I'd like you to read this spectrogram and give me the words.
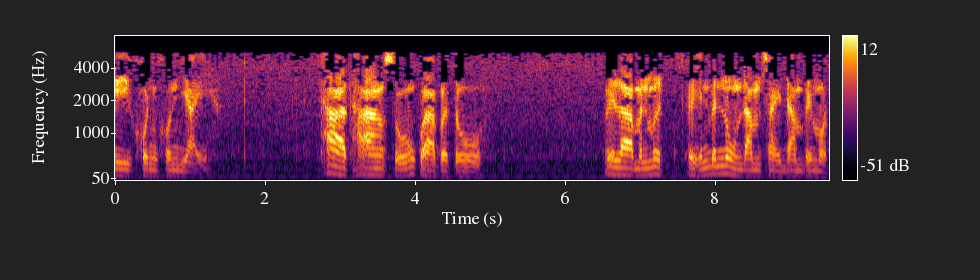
มีคนคนใหญ่ ท่าทางสูงกว่าประตู เวลามันมืดก็เห็นเป็นนุ่งดำใส่ดำไปหมด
